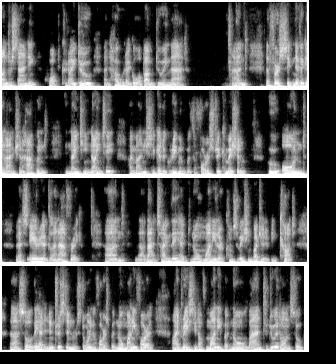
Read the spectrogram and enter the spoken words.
understanding what could I do and how would I go about doing that. And the first significant action happened in 1990, I managed to get agreement with the Forestry Commission, who owned this area, Glen Affric. And at that time, they had no money. Their conservation budget had been cut. Uh, so they had an interest in restoring the forest, but no money for it. I'd raised enough money, but no land to do it on. So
